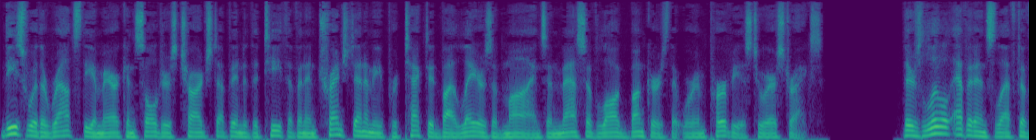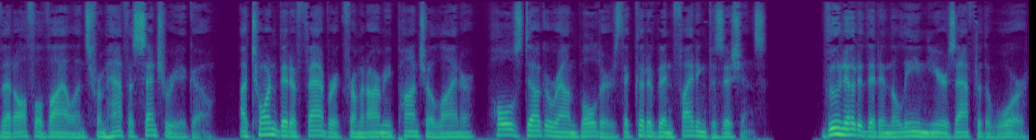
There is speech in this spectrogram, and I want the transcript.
These were the routes the American soldiers charged up into the teeth of an entrenched enemy protected by layers of mines and massive log bunkers that were impervious to airstrikes. There's little evidence left of that awful violence from half a century ago a torn bit of fabric from an army poncho liner, holes dug around boulders that could have been fighting positions. Vu noted that in the lean years after the war,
